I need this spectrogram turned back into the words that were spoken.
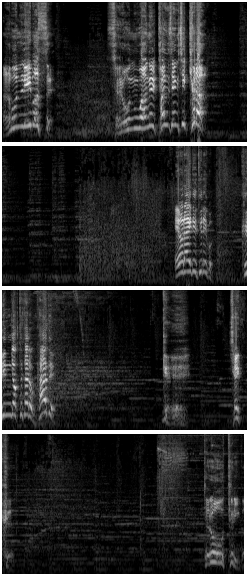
아몬 리버스 새로운 왕을 탄생시켜라 에어라이드 드래곤! 그린 격투타로 카드! 그 체크 드로우 트리거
